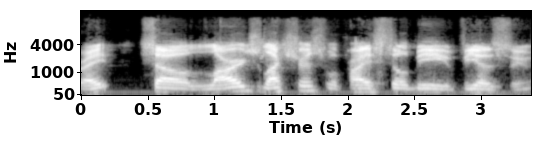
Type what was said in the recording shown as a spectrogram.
right? So large lectures will probably still be via Zoom.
